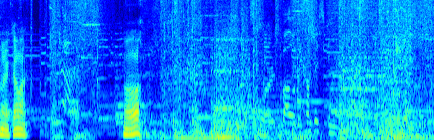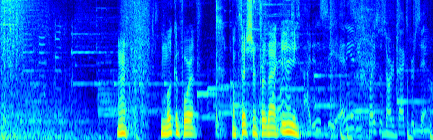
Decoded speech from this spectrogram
Alright, come on. Oh. Their I'm looking for it. I'm fishing for that E. didn't see any of these priceless artifacts for sale.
